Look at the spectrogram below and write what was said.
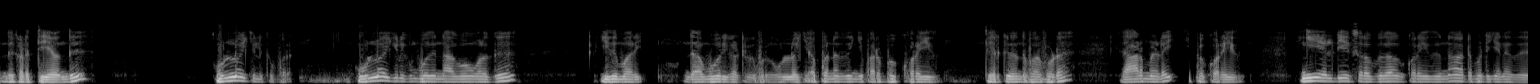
இந்த கடத்தியை வந்து உள்நோக்கி இழுக்க போகிறேன் உள்நோக்கி இழுக்கும்போது என்ன ஆகும் உங்களுக்கு? இது மாதிரி. இந்த மூரி காட்டுக்கு பாருங்கள் உள்நோக்கி. அப்போ என்னது? இங்கே பரப்பு குறையுது. ஏற்கனவே இந்த பரப்போட இது ஆரம்ப நிலை இப்போ குறையுது. இங்கேயும் எல்டிஎக்ஸ் அளவுக்கு தான் குறையுதுன்னா ஆட்டோமேட்டிக்காக என்னது?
